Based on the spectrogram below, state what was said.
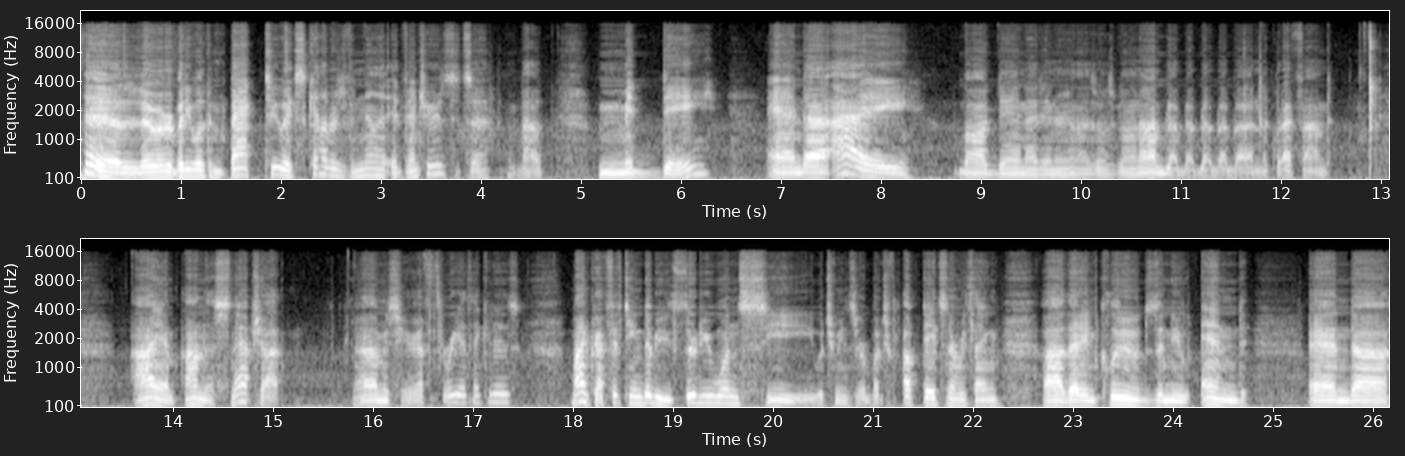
Hello everybody, welcome back to Excalibur's Vanilla Adventures. It's uh, about midday, and uh, I logged in, I didn't realize what was going on, blah blah blah blah blah, and look what I found. I am on the snapshot. Uh, let me see here, F3 I think it is. Minecraft 15W31C, which means there are a bunch of updates and everything. Uh, that includes the new end, and uh,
